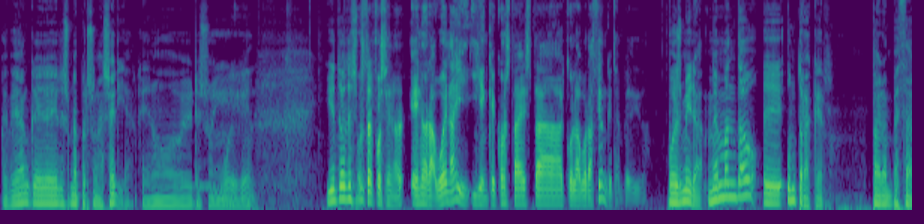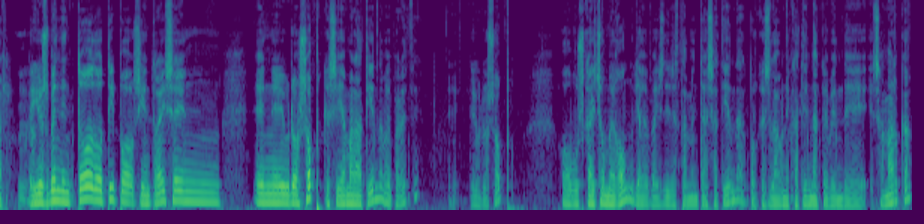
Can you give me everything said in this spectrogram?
que vean que eres una persona seria, que no eres un... Muy bien. Y entonces... Ostras, pues enhorabuena. ¿Y, en qué consta esta colaboración que te han pedido? Pues mira, me han mandado eh, un tracker, para empezar. Ellos venden todo tipo, si entráis en en Euroshop, que se llama la tienda, me parece. Euroshop. O buscáis Omegón, ya vais directamente a esa tienda, porque es la única tienda que vende esa marca.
